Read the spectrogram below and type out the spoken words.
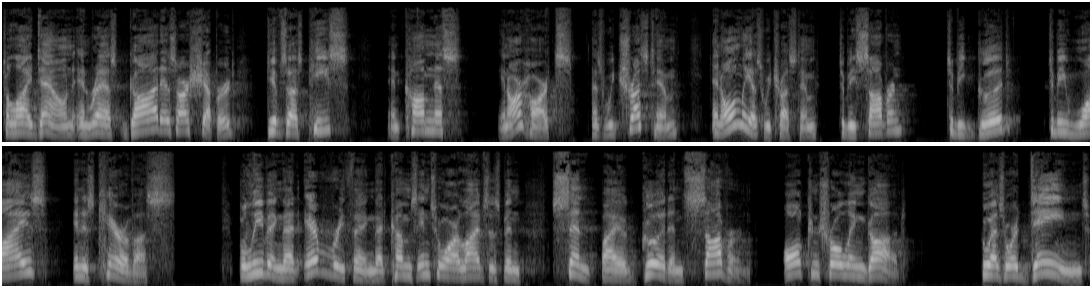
to lie down and rest, God, as our shepherd, gives us peace and calmness in our hearts as we trust Him, and only as we trust Him, to be sovereign, to be good, to be wise in His care of us. Believing that everything that comes into our lives has been sent by a good and sovereign, all controlling God who has ordained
